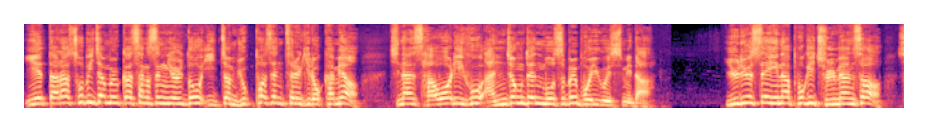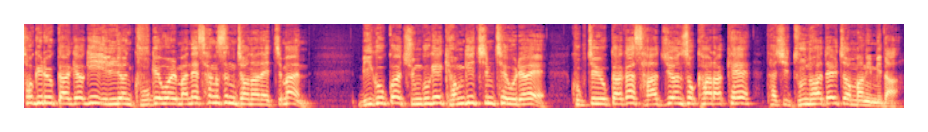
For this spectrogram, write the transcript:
이에 따라 소비자 물가 상승률도 2.6%를 기록하며 지난 4월 이후 안정된 모습을 보이고 있습니다. 유류세 인하 폭이 줄면서 석유류 가격이 1년 9개월 만에 상승 전환했지만 미국과 중국의 경기 침체 우려에 국제유가가 4주 연속 하락해 다시 둔화될 전망입니다.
